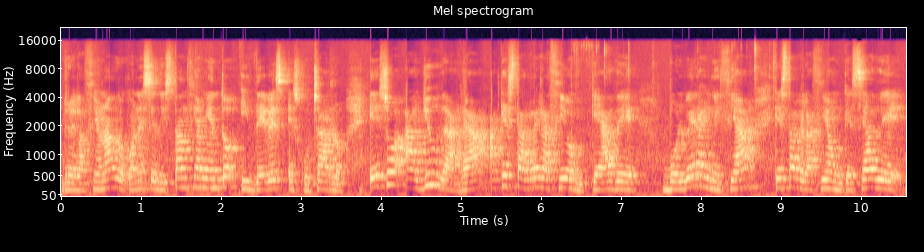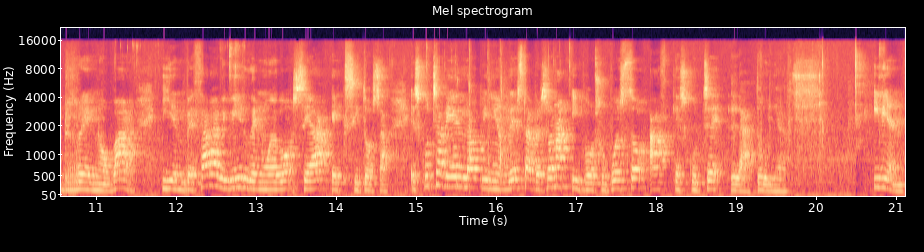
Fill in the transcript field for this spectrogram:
relacionado con ese distanciamiento y debes escucharlo. Eso ayudará a que esta relación que ha de volver a iniciar, que esta relación que se ha de renovar y empezar a vivir de nuevo sea exitosa. Escucha bien la opinión de esta persona y por supuesto haz que escuche la tuya. Y bien,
